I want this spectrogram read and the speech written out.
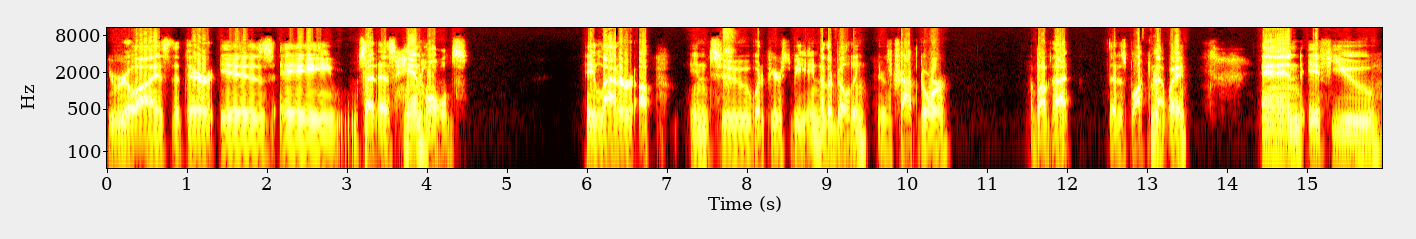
you realize that there is a set as handholds, a ladder up into what appears to be another building. There's a trap door above that that is blocking that way. And if you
